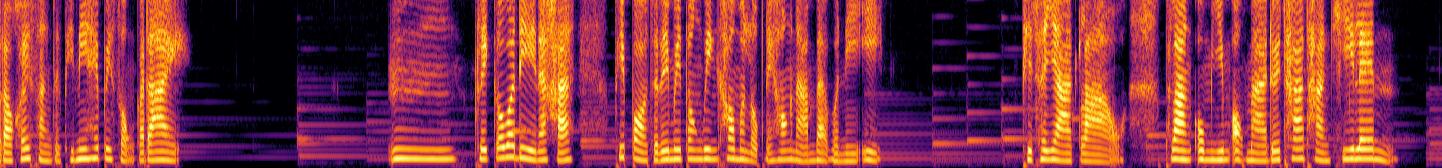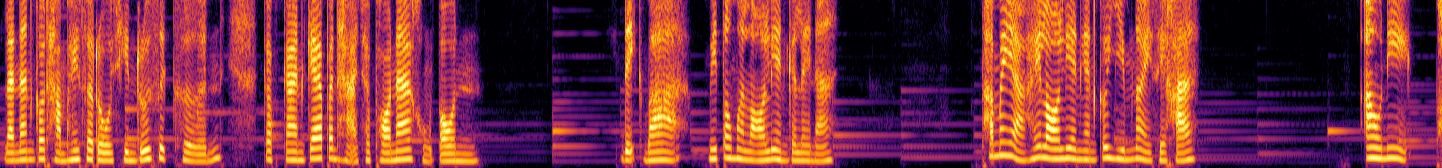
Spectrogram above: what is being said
เราค่อยสั่งจากที่นี่ให้ไปส่งก็ได้ อืมพริกก็ว่าดีนะคะ พี่ปอจะได้ไม่ต้องวิ่งเข้ามาหลบในห้องน้ำแบบวันนี้อีก พิชยากล่าว พลางอมยิ้มออกมาด้วยท่าทางขี้เล่น และนั่นก็ทำให้สโรชินรู้สึกเขิน กับการแก้ปัญหาเฉพาะหน้าของตน เด็กบ้าไม่ต้องมาล้อเลียนกันเลยนะ ถ้าไม่อยากให้ล้อเลียนกันก็ยิ้มหน่อยสิคะ เอานี่ พ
